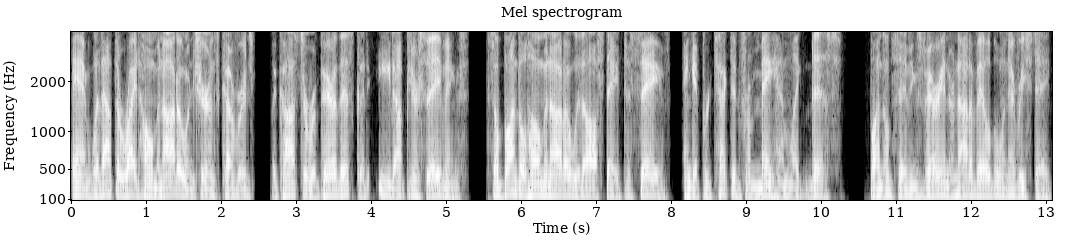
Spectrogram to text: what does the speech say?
And without the right home and auto insurance coverage, the cost to repair this could eat up your savings. So bundle home and auto with Allstate to save and get protected from mayhem like this. Bundled savings variant are not available in every state.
